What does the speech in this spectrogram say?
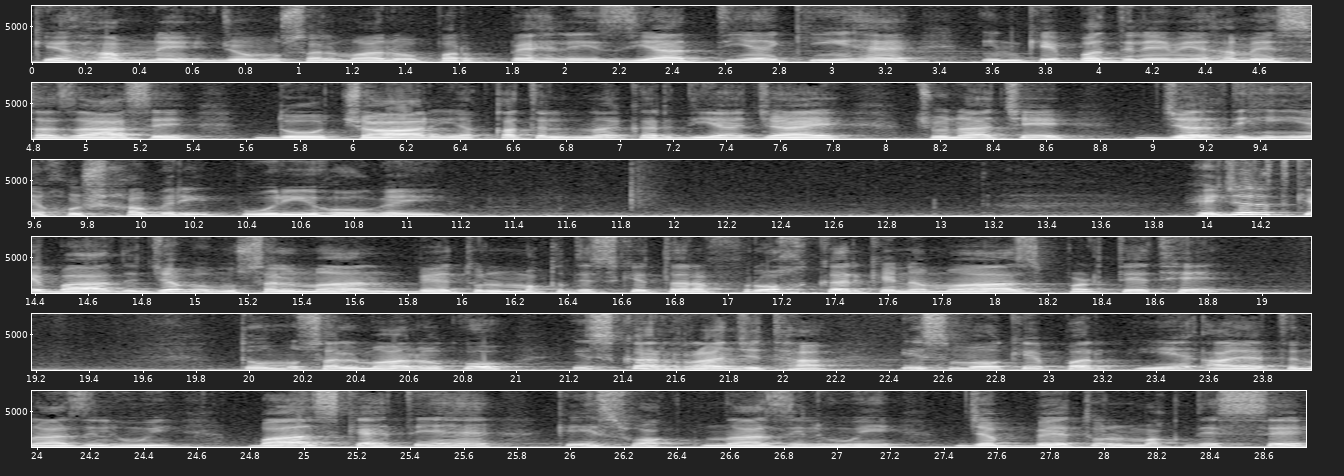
کہ ہم نے جو مسلمانوں پر پہلے زیادتیاں کی ہیں، ان کے بدلے میں ہمیں سزا سے دو چار یا قتل نہ کر دیا جائے۔ چنانچہ جلد ہی یہ خوشخبری پوری ہو گئی۔ ہجرت کے بعد جب مسلمان بیت المقدس کے طرف رخ کر کے نماز پڑھتے تھے تو مسلمانوں کو اس کا رنج تھا۔ اس موقع پر یہ آیت نازل ہوئی۔ بعض کہتے ہیں کہ اس وقت نازل ہوئی جب بیت المقدس سے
